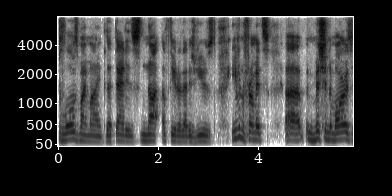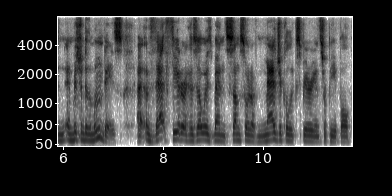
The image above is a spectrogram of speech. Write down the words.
blows my mind that that is not a theater that is used even from its uh, mission to mars and, and, mission to the moon days. Uh, that theater has always been some sort of magical experience for people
